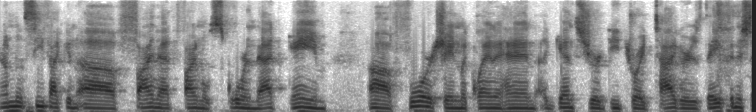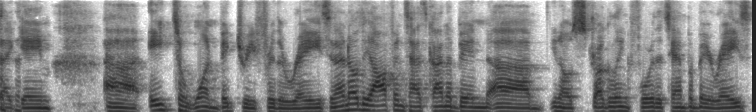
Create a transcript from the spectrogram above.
I'm going to see if I can uh, find that final score in that game uh, for Shane McClanahan against your Detroit Tigers. They finished that game uh, eight to one victory for the Rays, and I know the offense has kind of been uh, you know struggling for the Tampa Bay Rays.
